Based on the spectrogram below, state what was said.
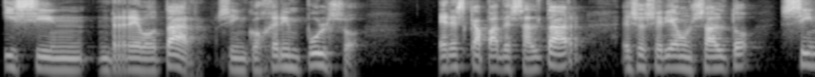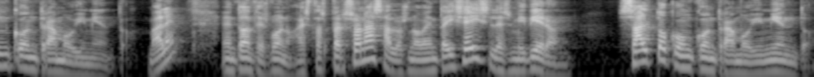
y sin rebotar, sin coger impulso, eres capaz de saltar, eso sería un salto sin contramovimiento, ¿vale? Entonces, bueno, a estas personas, a los 96, les midieron salto con contramovimiento,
